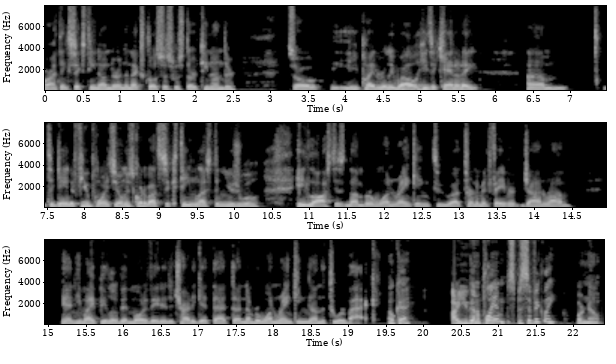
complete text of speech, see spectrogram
or I think 16 under, and the next closest was 13 under. So he played really well. He's a candidate um, to gain a few points. He only scored about 16 less than usual. He lost his number one ranking to uh, tournament favorite Jon Rahm, and he might be a little bit motivated to try to get that uh, number one ranking on the tour back. Okay. Are you going to play him specifically or no?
